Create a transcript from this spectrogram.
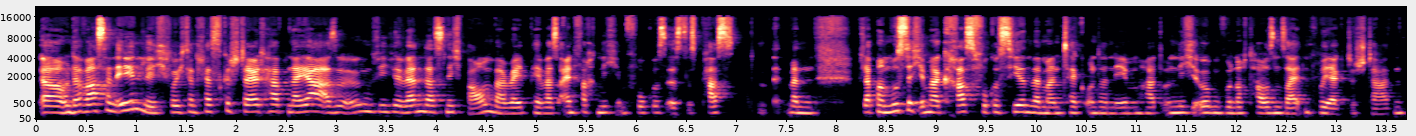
Äh, und da war es dann ähnlich, wo ich dann festgestellt habe, na ja, also irgendwie, wir werden das nicht bauen bei RatePay, was einfach nicht im Fokus ist. Das passt. Man, ich glaube, man muss sich immer krass fokussieren, wenn man ein Tech-Unternehmen hat und nicht irgendwo noch tausend Seiten Projekte starten.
